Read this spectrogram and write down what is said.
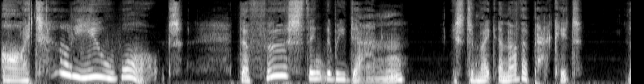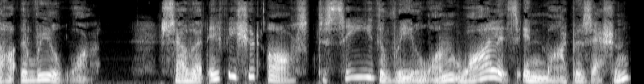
I tell you what. The first thing to be done is to make another packet like the real one, so that if he should ask to see the real one while it's in my possession,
